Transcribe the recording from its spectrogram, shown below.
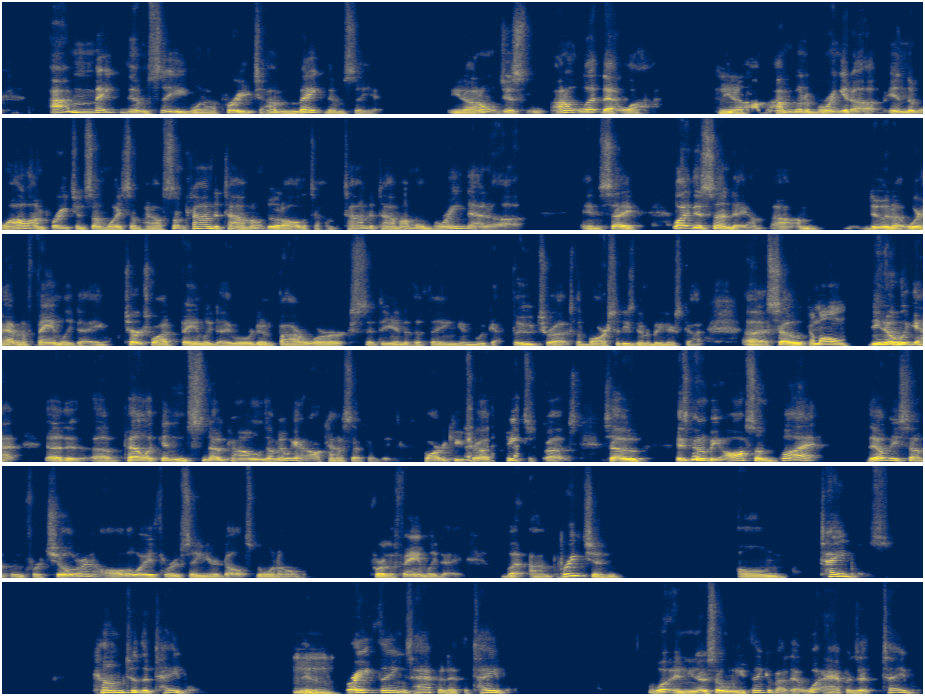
I make them see when I preach. I make them see it. You know, I don't just I don't let that lie. Hmm. You know, I'm, I'm going to bring it up in the while I'm preaching some way somehow. Some time to time, I don't do it all the time. Time to time, I'm going to bring that up and say, like this Sunday, I'm I'm doing a we're having a family day church-wide family day where we're doing fireworks at the end of the thing and we've got food trucks the varsity's going to be there scott. Uh, so come on. you know we got uh, the uh, pelican snow cones i mean we got all kind of stuff barbecue trucks pizza trucks. So it's going to be awesome but there'll be something for children all the way through senior adults going on for the family day. But i'm preaching on tables come to the table. Mm. And great things happen at the table. What and you know, so when you think about that, what happens at the table?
